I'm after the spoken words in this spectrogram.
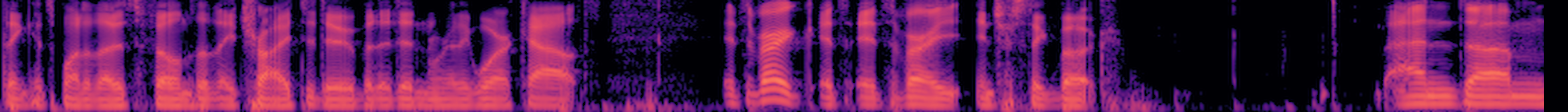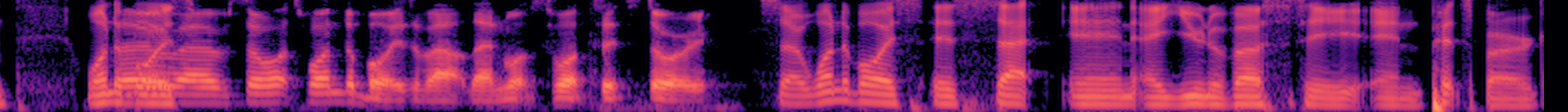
think it's one of those films that they tried to do, but it didn't really work out. It's a very it's it's a very interesting book, and um, Wonder so, Boys. uh, so what's Wonder Boys about then? What's what's its story? So Wonder Boys is set in a university in Pittsburgh,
